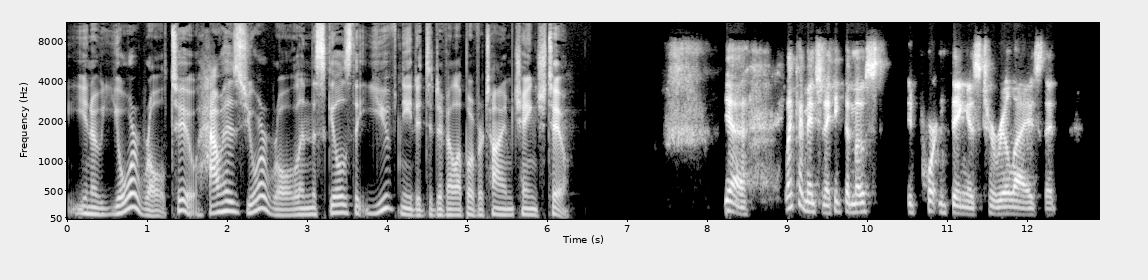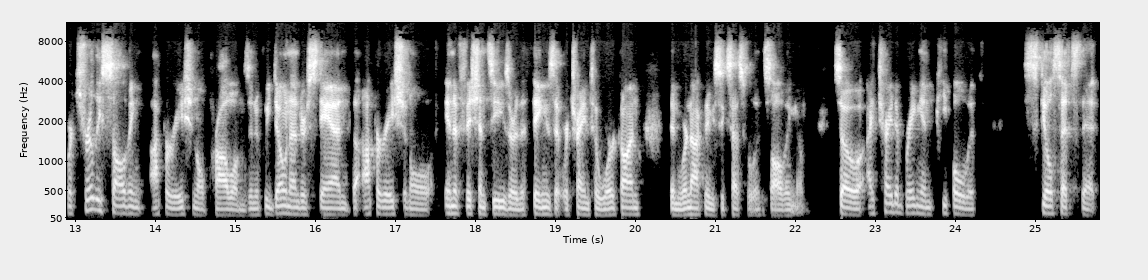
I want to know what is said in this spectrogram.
you know, your role too? How has your role and the skills that you've needed to develop over time changed too? Yeah, like I mentioned, I think the most important thing is to realize that we're truly solving operational problems. And if we don't understand the operational inefficiencies or the things that we're trying to work on, then we're not going to be successful in solving them. So I try to bring in people with skill sets that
